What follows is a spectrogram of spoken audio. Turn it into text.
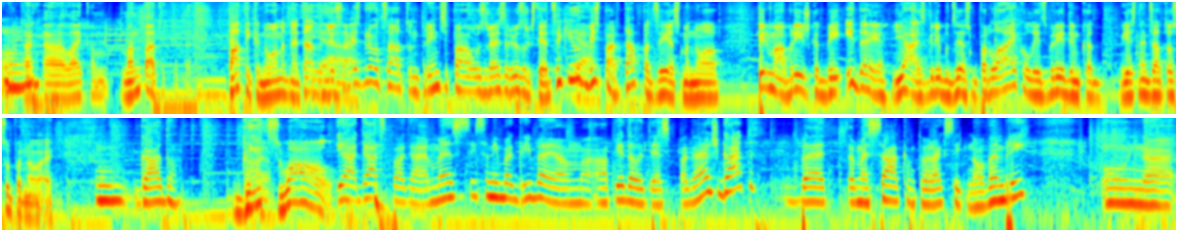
Mm. Tā kā laikam man patika patika nometnē. Tātad Jā. jūs aizbraucāt un principā uzreiz arī uzrakstījāt. Cik ilgi Jā. vispār tapa dziesma no pirmā brīža, kad bija ideja, jā, es gribu dziesmu par laiku, līdz brīdim, kad iesniedzāt to supernovai? Gadu. Gads, jā. wow! Jā, gads pagāja. Mēs īstenībā gribējām piedalīties pagājušajā gadā, bet mēs sākam to rakstīt novembrī. Un uh,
